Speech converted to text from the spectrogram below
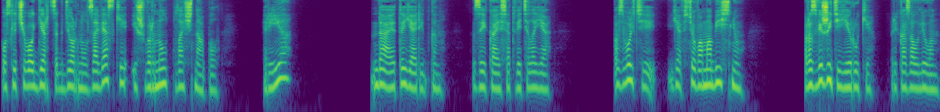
После чего герцог дернул завязки и швырнул плащ на пол. «Риа?» «Да, это я, Ридган», — заикаясь, ответила я. «Позвольте, я все вам объясню. Развяжите ей руки», — приказал Леон.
